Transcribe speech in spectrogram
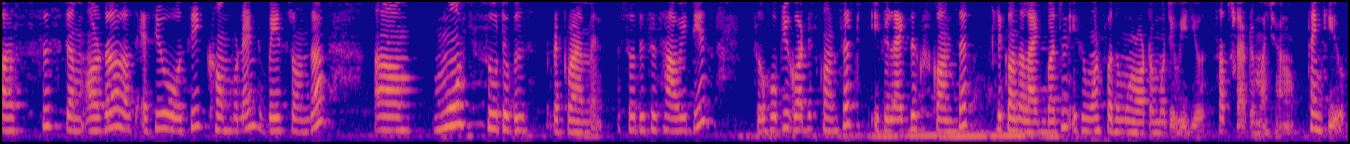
a system or the SUOC component based on the um, most suitable requirement. So this is how it is. So hope you got this concept. If you like this concept, click on the like button. If you want further more automotive videos, subscribe to my channel. Thank you.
